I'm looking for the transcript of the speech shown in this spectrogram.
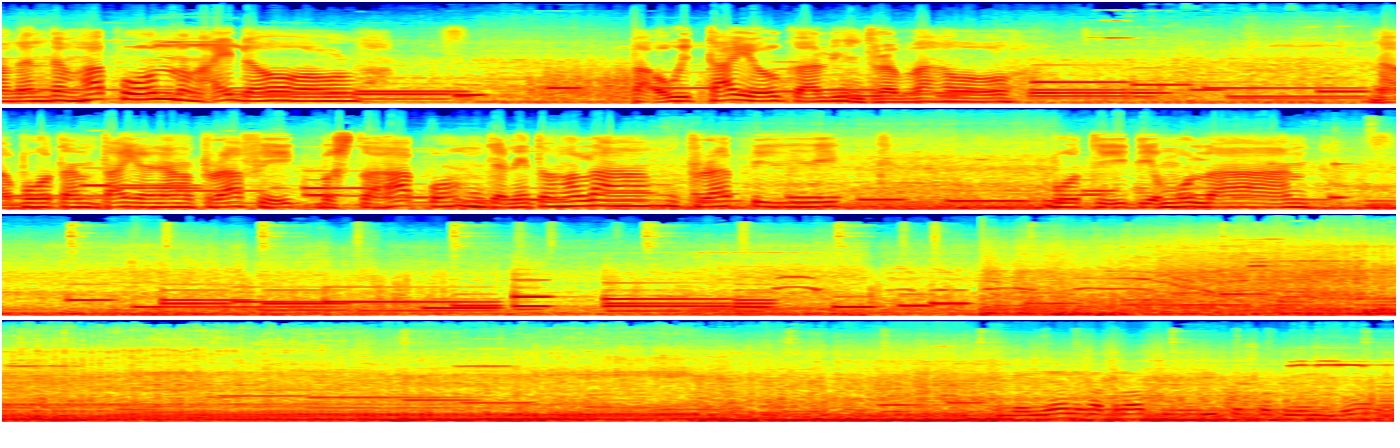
Magandang hapon mga idol. Pauwi tayo galing trabaho. Nabutan tayo ng traffic. Basta hapon, ganito na lang, traffic. Buti di umulan. Ganyan ka-traffic dito sa Bumbong,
